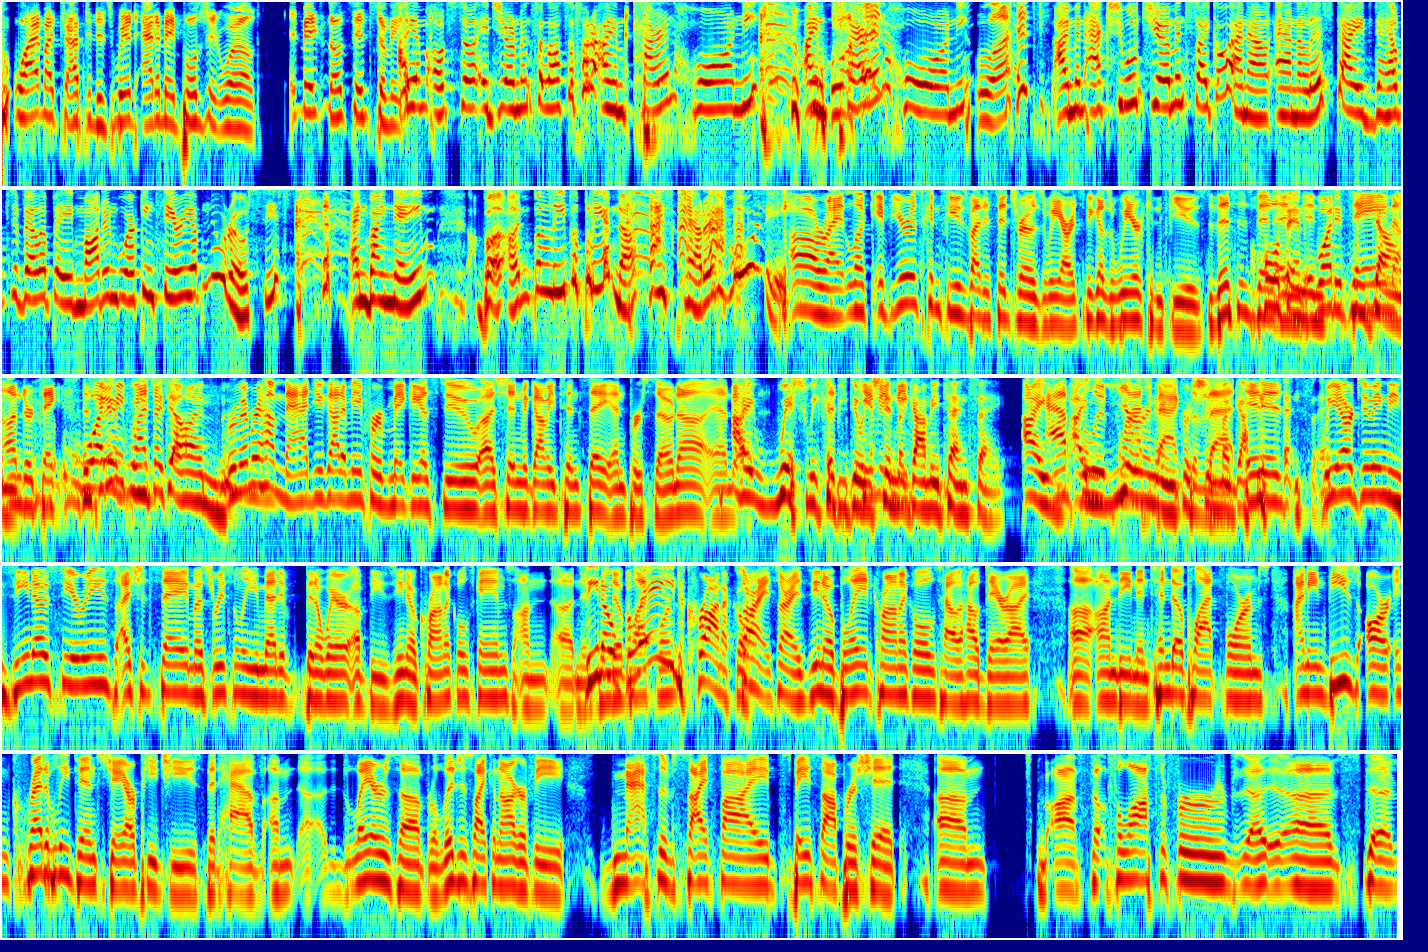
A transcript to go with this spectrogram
Why am I trapped in this weird anime bullshit world? It makes no sense to me. I am also a German philosopher. I am Karen Horney. I am Karen Horney. what? I'm an actual German psychoanalyst. I helped develop a modern working theory of neurosis. and my name, but unbelievably enough, is Karen Horney. All right, look, if you're as confused by this intro as we are, it's because we're confused. This has been Holden, an what have we insane done? undertaking. This is What giving have me we flashbacks. done? Remember how mad you got at me for making us do uh, Shin Megami Tensei and Persona? And I wish we could be doing Shin Megami Tensei. I, absolute I'm yearning flashbacks for of Shin that. Megami It is. Tensei. We are doing the Xeno series. I should say. Most recently, you might have been aware of the Xeno Chronicles games on uh, Nintendo Xenoblade platforms. Chronicles. Sorry, sorry, Xeno Blade Chronicles. How how dare I? Uh, on the Nintendo platforms. I mean, these are incredibly dense JRPGs that have um, uh, layers of religious iconography, massive sci-fi space opera shit. Um, uh, ph- philosopher uh, uh, st- uh,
